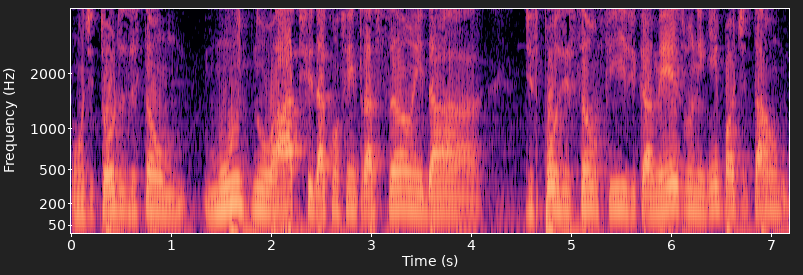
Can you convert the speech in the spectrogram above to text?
onde todos estão muito no ápice da concentração e da disposição física mesmo, ninguém pode estar um,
